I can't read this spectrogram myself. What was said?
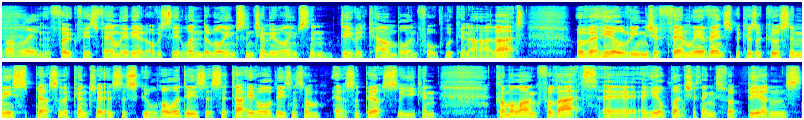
Lovely. the folk for his family there, obviously Linda Williamson, Jimmy Williamson, David Campbell, and folk looking at all that. We have a whole range of family events because, of course, in most parts of the country it's the school holidays, it's the tatty holidays in some parts and parts, so you can come along for that. Uh, a whole bunch of things for bairns.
